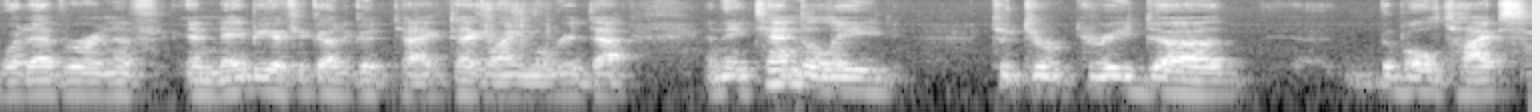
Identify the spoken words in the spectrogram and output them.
whatever and if and maybe if you got a good tag tagline we'll read that. And they tend to lead to, to read uh, the bold types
